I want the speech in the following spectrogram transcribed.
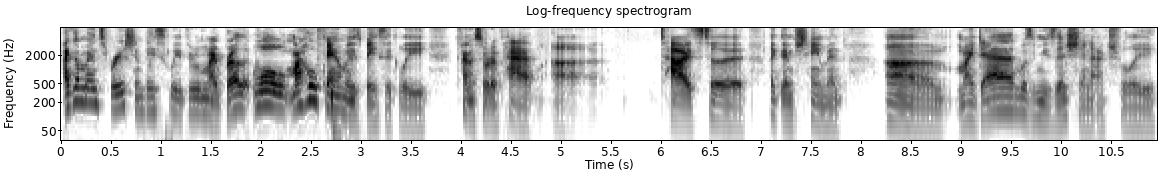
I got my inspiration basically through my brother. Well, my whole family is basically kind of sort of had uh, ties to like the entertainment. Um, my dad was a musician actually.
